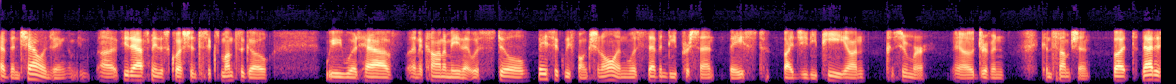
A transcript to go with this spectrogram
have been challenging. I mean, uh, if you'd asked me this question six months ago, we would have an economy that was still basically functional and was 70% based by GDP on consumer you know, driven consumption. But that is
